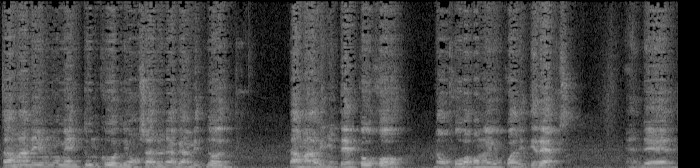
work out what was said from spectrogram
Tama na yung momentum ko. Hindi ako masyado nagamit nun. Tama rin yung tempo ko. Nakukuha ko na yung quality reps. And then,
